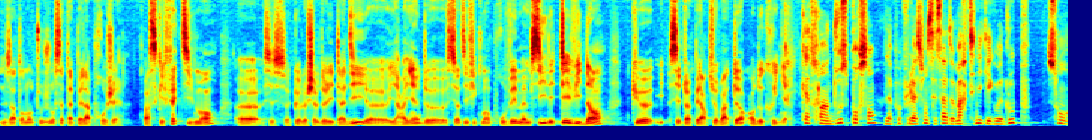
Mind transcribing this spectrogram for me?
Nous attendons toujours cet appel à projet. Parce qu'effectivement, euh, c'est ce que le chef de l'État dit, euh, il n'y a rien de scientifiquement prouvé, même s'il est évident que c'est un perturbateur endocrinien. 92% de la population, c'est ça, de Martinique et Guadeloupe sont...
